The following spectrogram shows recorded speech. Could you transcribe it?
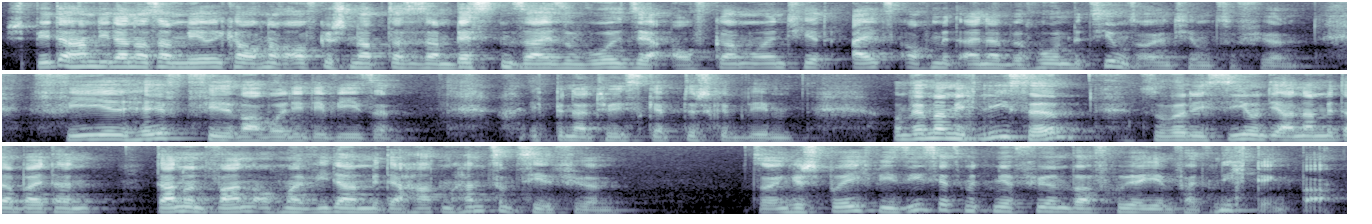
Später haben die dann aus Amerika auch noch aufgeschnappt, dass es am besten sei, sowohl sehr aufgabenorientiert als auch mit einer hohen Beziehungsorientierung zu führen. Viel hilft viel war wohl die Devise. Ich bin natürlich skeptisch geblieben. Und wenn man mich ließe, so würde ich Sie und die anderen Mitarbeiter dann und wann auch mal wieder mit der harten Hand zum Ziel führen. So ein Gespräch, wie Sie es jetzt mit mir führen, war früher jedenfalls nicht denkbar.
